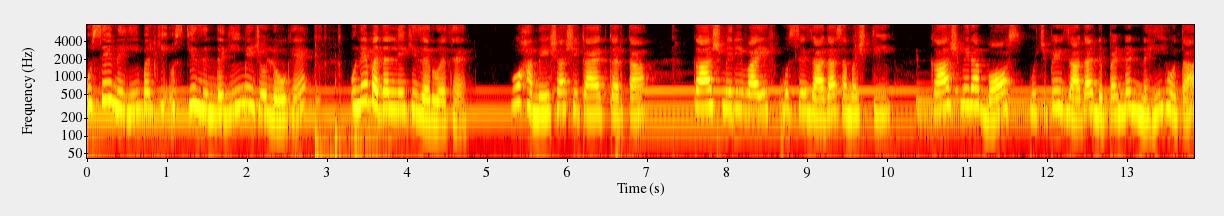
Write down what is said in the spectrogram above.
उसे नहीं, बल्कि उसकी ज़िंदगी में जो लोग हैं, उन्हें बदलने की ज़रूरत है। वो हमेशा शिकायत करता, काश मेरी वाइफ मुझसे ज़्यादा समझती काश मेरा बॉस मुझ पर ज़्यादा डिपेंडेंट नहीं होता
